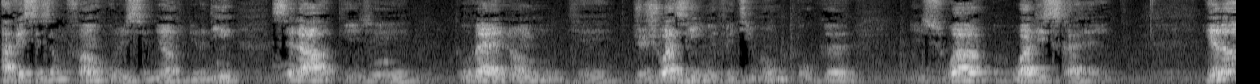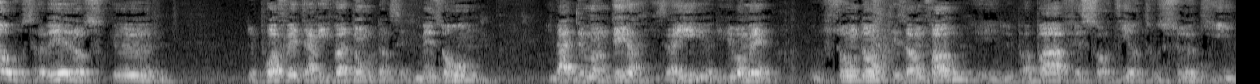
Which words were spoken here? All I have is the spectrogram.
avait ses enfants, où le Seigneur lui a dit, c'est là que j'ai trouvé un homme que je choisis effectivement pour qu'il soit roi d'Israël. Et alors, vous savez, lorsque le prophète arriva donc dans cette maison, il a demandé à Isaïe, il dit, bon mais, où sont donc tes enfants? Et le papa a fait sortir tous ceux qui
